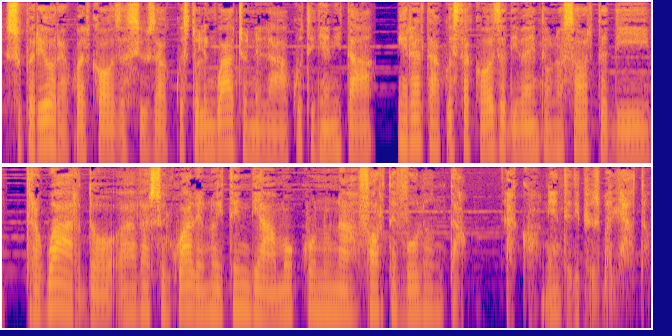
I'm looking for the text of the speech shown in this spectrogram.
superiore a qualcosa, si usa questo linguaggio nella quotidianità, in realtà questa cosa diventa una sorta di traguardo eh, verso il quale noi tendiamo con una forte volontà. Ecco, niente di più sbagliato.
